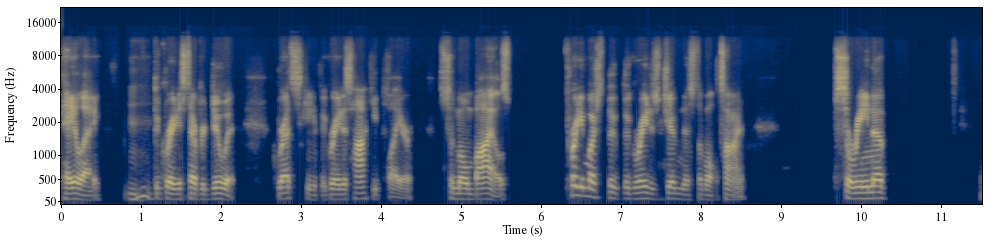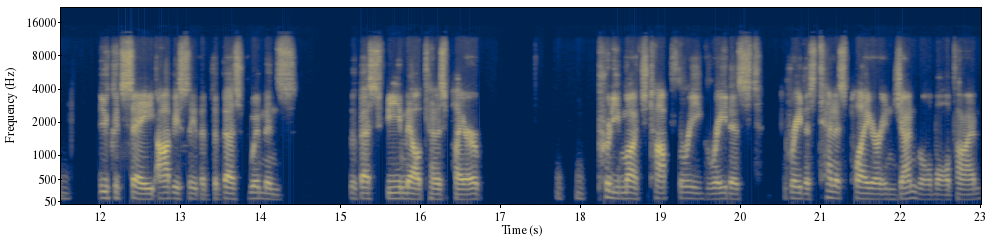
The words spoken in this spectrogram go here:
Pele, Mhm. the greatest ever do it. Gretzky, the greatest hockey player. Simone Biles, pretty much the, the greatest gymnast of all time. Serena, you could say obviously that the best women's, the best female tennis player, pretty much top three greatest greatest tennis player in general of all time.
